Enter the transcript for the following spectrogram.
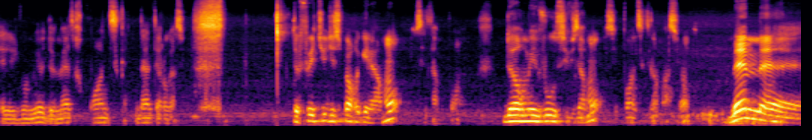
il vaut mieux de mettre point d'interrogation. Te fais-tu du sport régulièrement? C'est un point. Dormez-vous suffisamment? C'est point d'exclamation. Même, euh,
